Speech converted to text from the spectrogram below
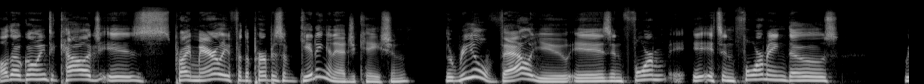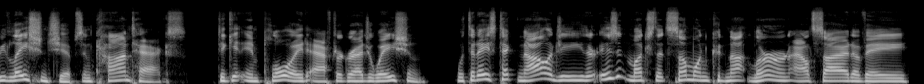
Although going to college is primarily for the purpose of getting an education, the real value is inform it's informing those relationships and contacts to get employed after graduation. With today's technology, there isn't much that someone could not learn outside of a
